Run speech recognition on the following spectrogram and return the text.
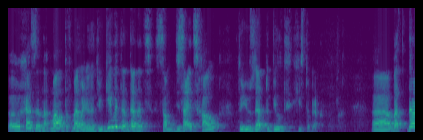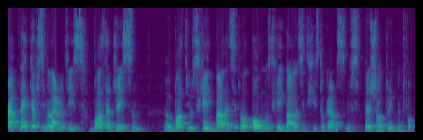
uh, has an amount of memory that you give it and then it some decides how to use that to build histogram. Uh, but there are plenty of similarities. Both are JSON. Uh, both use height balanced, well almost height balanced histograms with special treatment for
